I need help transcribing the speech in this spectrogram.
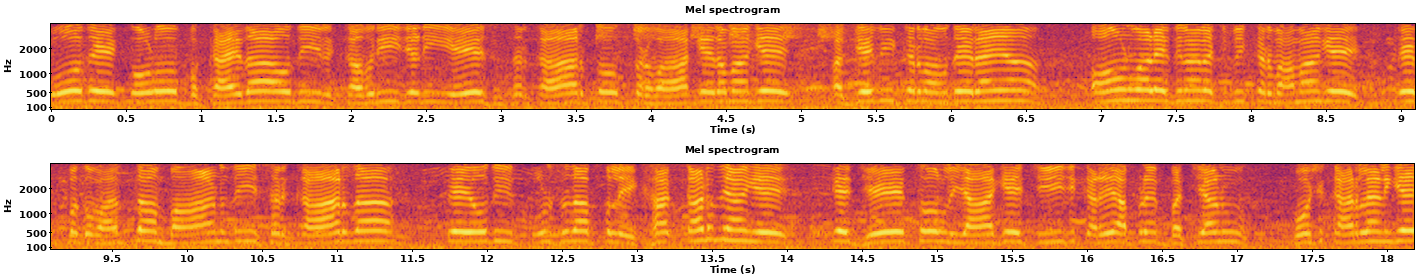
ਉਹਦੇ ਕੋਲੋਂ ਬਕਾਇਦਾ ਉਹਦੀ ਰਿਕਵਰੀ ਜਿਹੜੀ ਇਸ ਸਰਕਾਰ ਤੋਂ ਕਰਵਾ ਕੇ ਰਵਾਂਗੇ, ਅੱਗੇ ਵੀ ਕਰਵਾਉਂਦੇ ਰਹੇ ਆ ਆਉਣ ਵਾਲੇ ਦਿਨਾਂ ਵਿੱਚ ਵੀ ਕਰਵਾਵਾਂਗੇ ਤੇ ਭਗਵੰਤ ਮਾਨ ਦੀ ਸਰਕਾਰ ਦਾ ਤੇ ਉਹਦੀ ਪੁਲਿਸ ਦਾ ਭਲੇਖਾ ਕੱਢ ਦਿਆਂਗੇ ਕਿ ਜੇ ਤੋਂ ਲਿਜਾ ਕੇ ਚੀਜ਼ ਕਰੇ ਆਪਣੇ ਬੱਚਿਆਂ ਨੂੰ ਖੁਸ਼ ਕਰ ਲੈਣਗੇ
